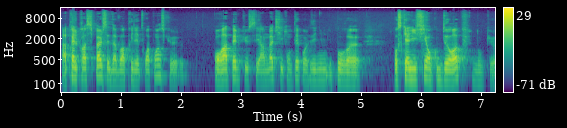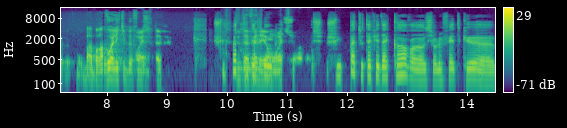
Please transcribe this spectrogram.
Après, le principal, c'est d'avoir pris les trois points, parce que on rappelle que c'est un match qui comptait pour, les pour se qualifier en Coupe d'Europe. Donc, euh, bon, bah, bravo à l'équipe de Ouais, France. tout à fait. Je suis pas Tout à fait. D'ailleurs, on reste sur. je je suis pas tout à fait d'accord euh, sur le fait que euh,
